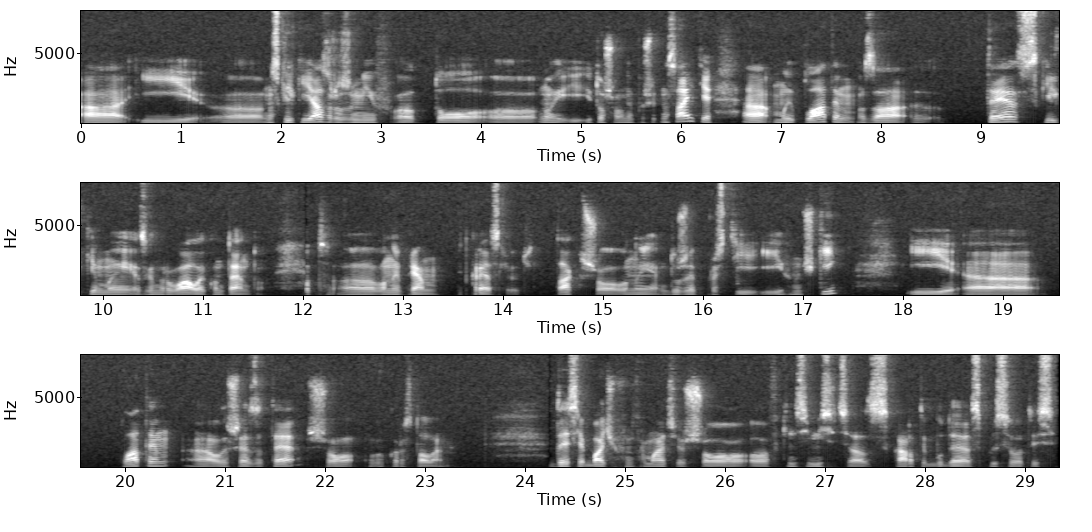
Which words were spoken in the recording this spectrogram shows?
А, і е, наскільки я зрозумів, е, то е, ну, і, і то, що вони пишуть на сайті, е, ми платимо за е, те, скільки ми згенерували контенту. От е, вони прям підкреслюють, так, що вони дуже прості і гнучкі, і е, платимо е, лише за те, що використовуємо. Десь я бачив інформацію, що в кінці місяця з карти буде списуватись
